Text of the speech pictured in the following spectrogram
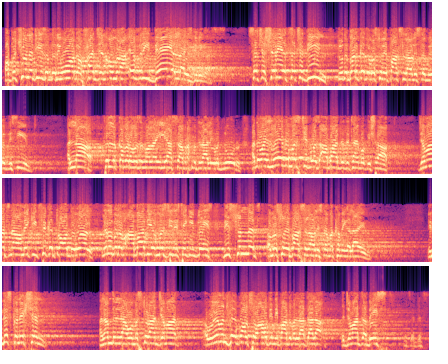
Opportunities of the reward of Hajj and Umrah every day Allah is giving us. Such a Shariat, such a deen through the barakat of Rasulullah Sallallahu we have received. Allah, fill the qabr of Hazrat Mawlana Ilyas Sahib Rahmatullahi with Noor. Otherwise where the masjid was abad at the time of Ishraq? Jamaats now are making fikr throughout the world. Little bit of abadi of masjid is taking place. These sunnats of Rasulullah Pak are coming alive. In this connection, Alhamdulillah, our Masturat Jamaat, our women folk also out in the path of Allah Ta'ala. The Jamaats are based, what's address?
